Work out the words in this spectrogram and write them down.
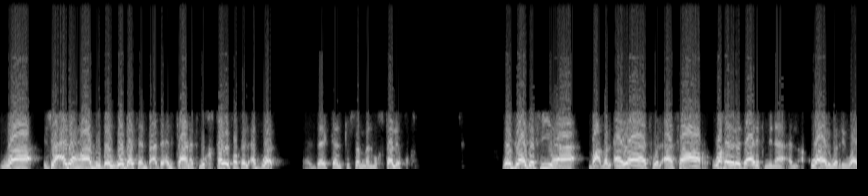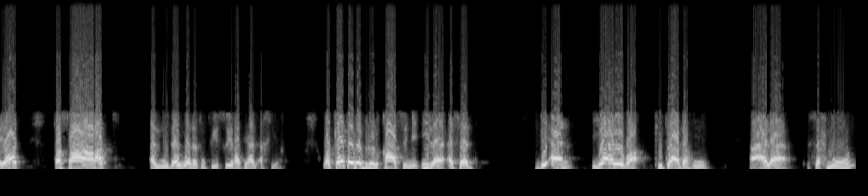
وجعلها مبوبة بعد أن كانت مختلطة الأبواب. ذلك كانت تسمى المختلطة وزاد فيها بعض الآيات والآثار وغير ذلك من الأقوال والروايات فصارت المدونة في صيغتها الأخيرة. وكتب ابن القاسم إلى أسد بأن يعرض كتابه على سحنون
